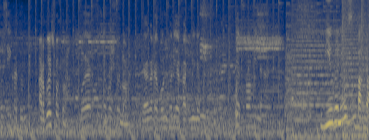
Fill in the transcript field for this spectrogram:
খুশি খাতুন। আর বয়স কত? বয়স চোদ্দ বছর। জায়গাটা বনসরিয়া কাটমিনে সব মিলে। ব্যুরো নিউজ বাংলা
